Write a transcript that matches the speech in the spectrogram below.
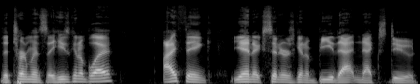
the tournaments that he's going to play. I think Jannik Sinner is going to be that next dude.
